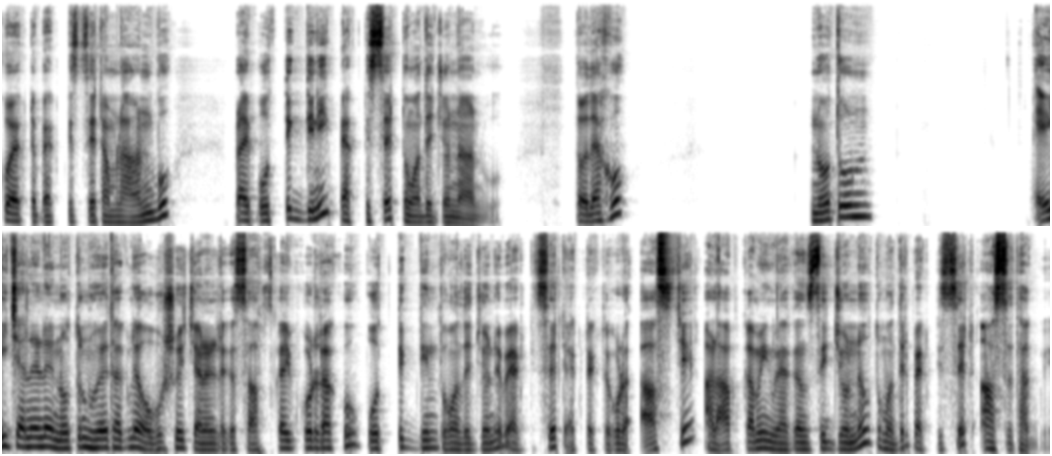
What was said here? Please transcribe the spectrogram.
কয়েকটা প্র্যাকটিস সেট আমরা আনব, প্রায় প্রত্যেক দিনই প্র্যাকটিস সেট তোমাদের জন্য আনব। তো দেখো, নতুন এই চ্যানেলে নতুন হয়ে থাকলে অবশ্যই চ্যানেলটাকে সাবস্ক্রাইব করে রাখো। প্রত্যেক দিন তোমাদের জন্য প্র্যাকটিস সেট একটা একটা করে আসছে আর আপকামিং ভ্যাকেন্সির জন্যও তোমাদের প্র্যাকটিস সেট আসতে থাকবে।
